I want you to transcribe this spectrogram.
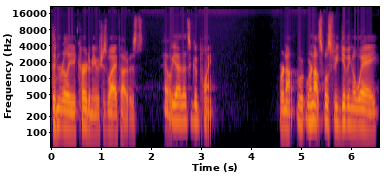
Didn't really occur to me, which is why I thought it was, oh, yeah, that's a good point. We're not, we're not supposed to be giving away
